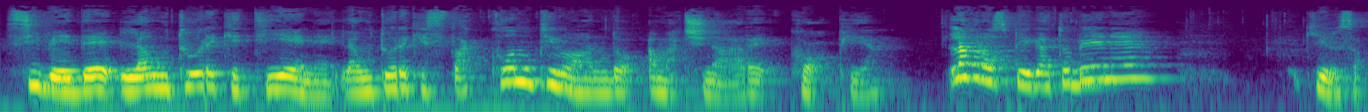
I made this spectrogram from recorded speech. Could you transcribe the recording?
si vede l'autore che tiene, l'autore che sta continuando a macinare copie. L'avrò spiegato bene? Chi lo sa.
